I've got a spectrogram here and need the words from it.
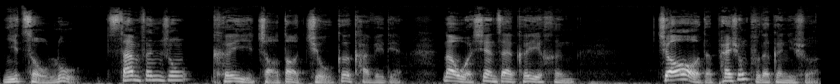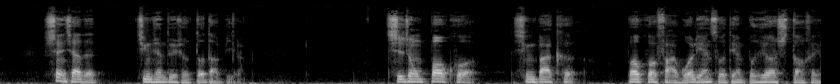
你走路三分钟可以找到九个咖啡店。那我现在可以很。骄傲的拍胸脯的跟你说，剩下的竞争对手都倒闭了，其中包括星巴克，包括法国连锁店布里奥士道黑，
